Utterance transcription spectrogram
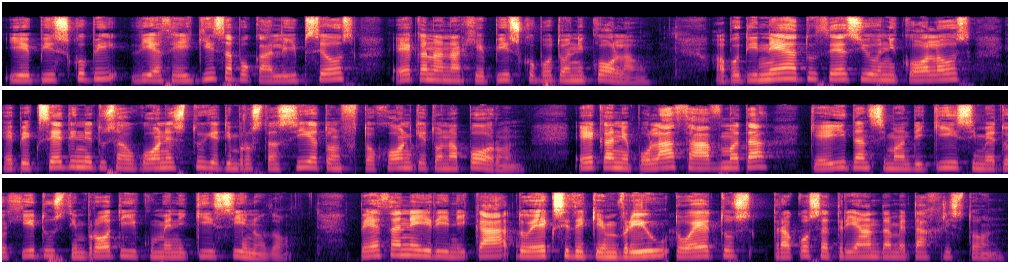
οι επίσκοποι διαθεϊκής αποκαλύψεως έκαναν αρχιεπίσκοπο τον Νικόλαο. Από τη νέα του θέση ο Νικόλαος επεξέτεινε τους αγώνες του για την προστασία των φτωχών και των απόρων. Έκανε πολλά θαύματα και ήταν σημαντική η συμμετοχή του στην πρώτη Οικουμενική Σύνοδο. Πέθανε ειρηνικά το 6 Δεκεμβρίου το έτος 330 μετά Χριστόν.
